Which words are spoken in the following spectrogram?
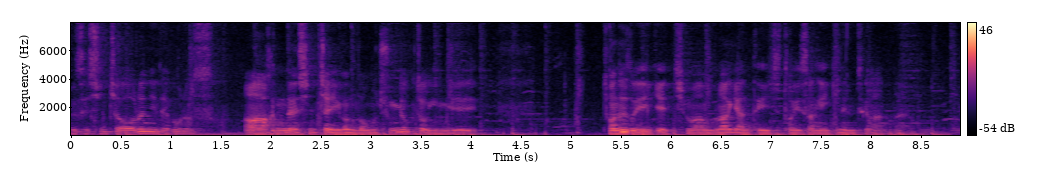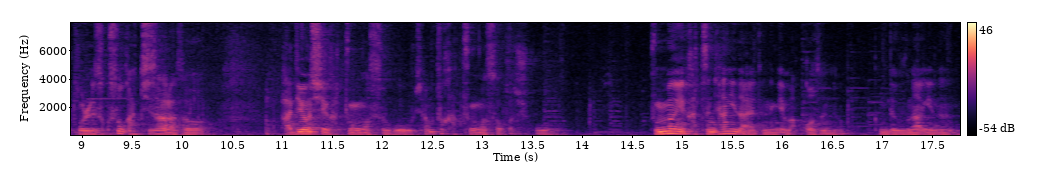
요새 진짜 어른이 돼버렸어. 아, 근데 진짜 이건 너무 충격적인 게 전에도 얘기했지만 문학이한테 이제 더 이상 애기 냄새가 안 나요. 원래 숙소 같이 살아서 바디워시 같은 거 쓰고 샴푸 같은 거 써가지고 분명히 같은 향이 나야 되는 게 맞거든요. 근데 운항이는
